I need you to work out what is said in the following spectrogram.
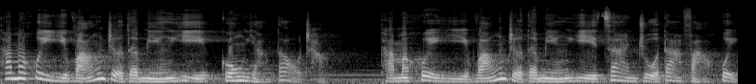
他们会以亡者的名义供养道场，他们会以亡者的名义赞助大法会，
